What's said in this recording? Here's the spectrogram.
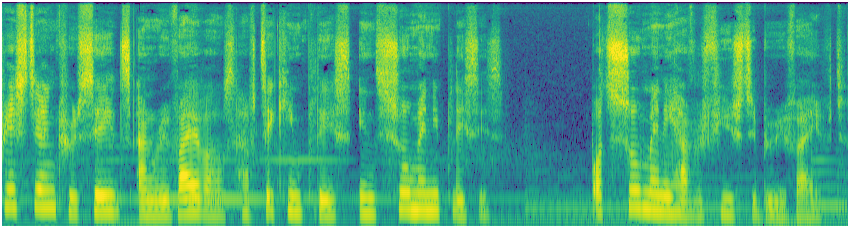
Christian crusades and revivals have taken place in so many places, but so many have refused to be revived.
